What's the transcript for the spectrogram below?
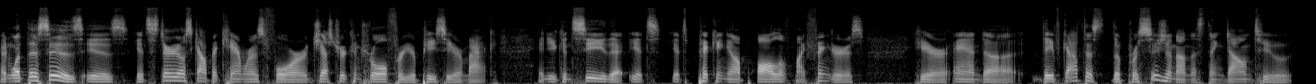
And what this is is it's stereoscopic cameras for gesture control for your PC or Mac. And you can see that it's it's picking up all of my fingers here, and uh, they've got this the precision on this thing down to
